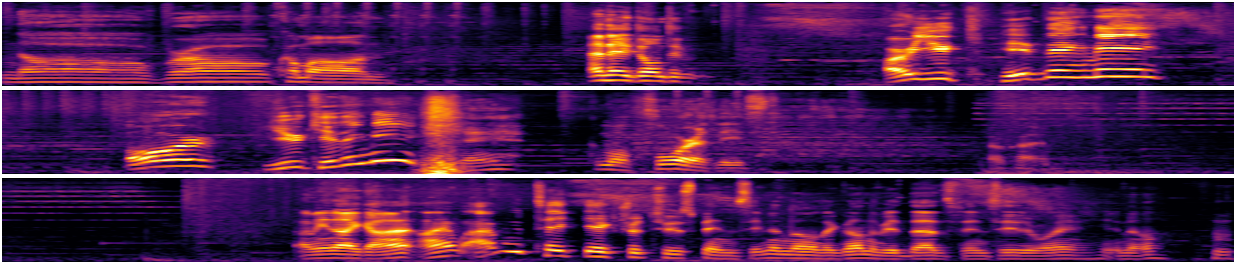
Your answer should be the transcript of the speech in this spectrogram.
No, bro. Come on. And they don't even... Are you kidding me? Or... You kidding me? Okay. Come on, four at least. Okay. I mean, like, I, I, I would take the extra two spins, even though they're gonna be dead spins either way, you know?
